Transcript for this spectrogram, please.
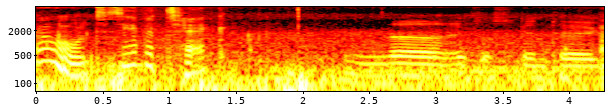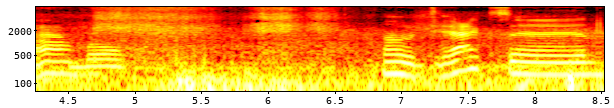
Oh, does he have a tick? No, it's a skin tag. Oh. Oh, Jackson.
